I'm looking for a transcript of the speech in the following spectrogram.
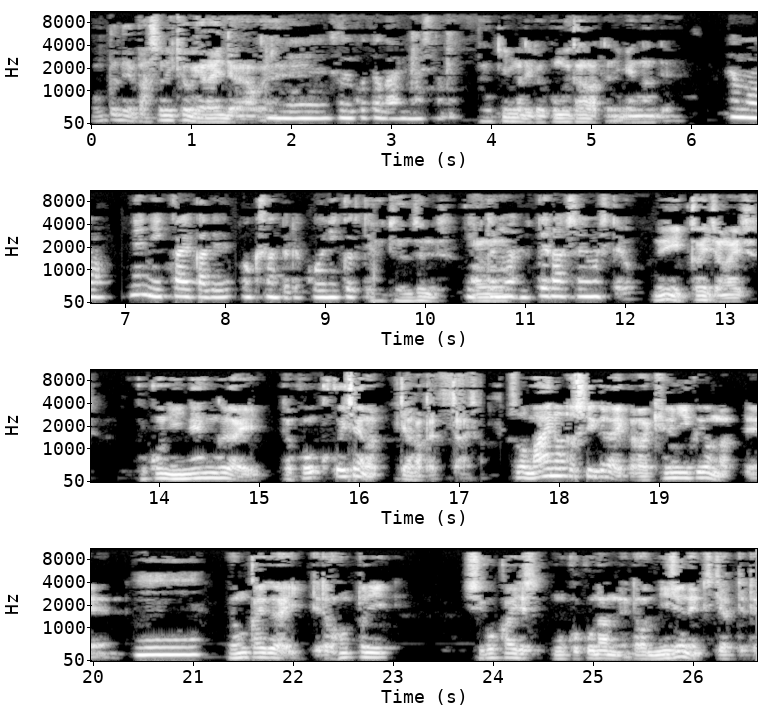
本当ね、場所に興味がないんだよな、え俺。ー、そういうことがありました。最近まで旅行も行かなかった人間なんで。でも、年に一回かで奥さんと旅行に行くって全然です。あ言ってま、の、言ってらっしゃいましたよ。年一回じゃないです。ここ2年ぐらい、こここ1年は行けなかったじゃないですか。その前の年ぐらいから急に行くようになって、えー、4回ぐらい行って、だから本当に4、5回です。もうここ何年。だから20年付き合ってて、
